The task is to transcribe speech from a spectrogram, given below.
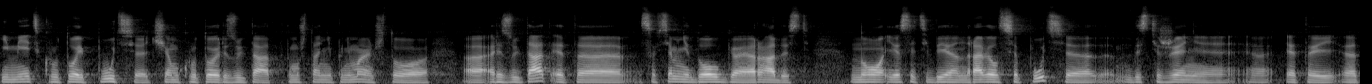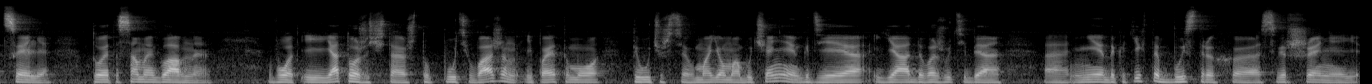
иметь крутой путь, чем крутой результат, потому что они понимают, что результат — это совсем недолгая радость но если тебе нравился путь э, достижения э, этой э, цели, то это самое главное. Вот, и я тоже считаю, что путь важен, и поэтому ты учишься в моем обучении, где я довожу тебя не до каких-то быстрых свершений,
